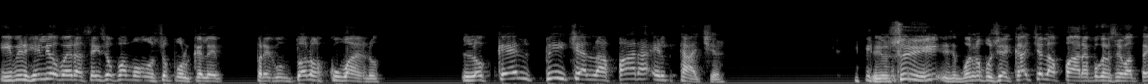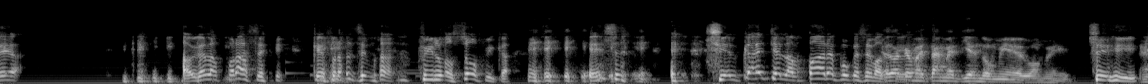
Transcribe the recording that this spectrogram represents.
Y Virgilio Vera se hizo famoso porque le preguntó a los cubanos, lo que el pitcher la para el catcher. Y yo, sí, y dice, bueno, pues si el catcher la para es porque se batea. Oigan la frase, qué frase más filosófica. Es, si el catcher la para es porque se batea. Es lo que me están metiendo miedo a mí. Sí.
